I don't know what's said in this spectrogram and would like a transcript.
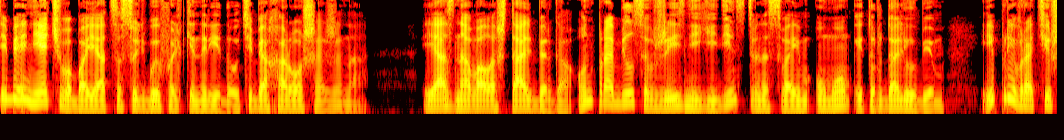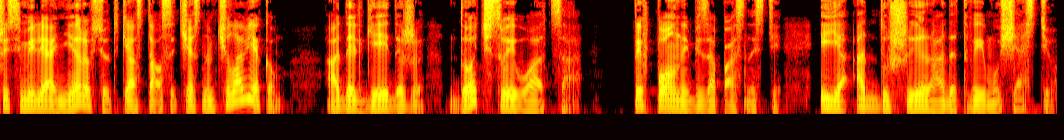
Тебе нечего бояться судьбы Фалькенрида, у тебя хорошая жена. Я знавала Штальберга, он пробился в жизни единственно своим умом и трудолюбием, и, превратившись в миллионера, все-таки остался честным человеком. Адельгейда же — дочь своего отца. Ты в полной безопасности, и я от души рада твоему счастью.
